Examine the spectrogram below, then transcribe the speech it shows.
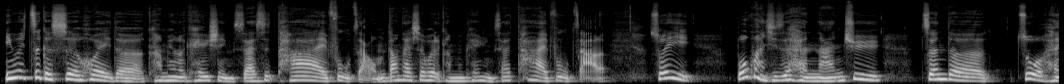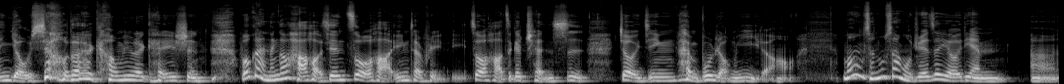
因为这个社会的 communication 实在是太复杂，我们当代社会的 communication 实在太复杂了，所以博物馆其实很难去真的做很有效的 communication。博物馆能够好好先做好 interpret，做好这个诠释，就已经很不容易了哈。某种程度上，我觉得这有点，呃，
